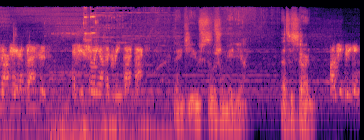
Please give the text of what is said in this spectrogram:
Dark hair and glasses. And she's showing off a green backpack. Thank you, social media. That's a start. I'll keep digging.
